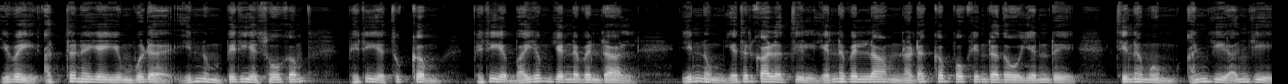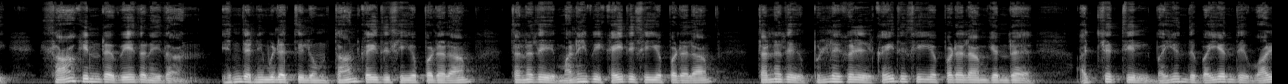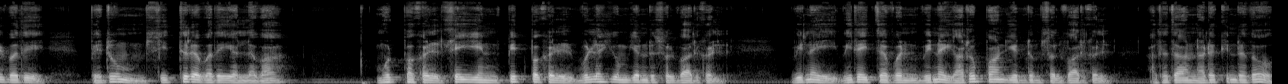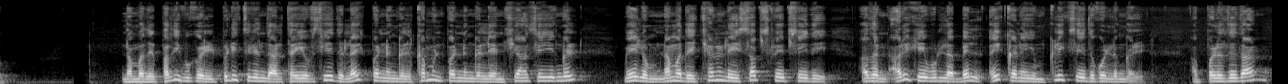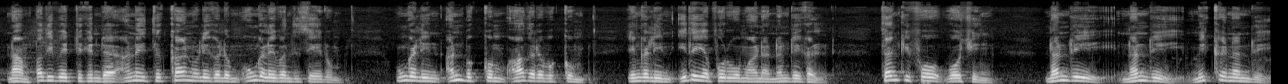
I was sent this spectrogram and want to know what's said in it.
இவை அத்தனையையும் விட இன்னும் பெரிய சோகம் பெரிய துக்கம் பெரிய பயம் என்னவென்றால் இன்னும் எதிர்காலத்தில் என்னவெல்லாம் நடக்கப் போகின்றதோ என்று தினமும் அஞ்சி அஞ்சி சாகின்ற வேதனைதான். எந்த நிமிடத்திலும் தான் கைது செய்யப்படலாம் தனது மனைவி கைது செய்யப்படலாம் தனது பிள்ளைகள் கைது செய்யப்படலாம் என்ற அச்சத்தில் பயந்து பயந்து வாழ்வது பெரும் சித்திரவதை அல்லவா? முற்பகல் செய்யின் பிற்பகல் விளையும் என்று சொல்வார்கள். வினை விதைத்தவன் வினை அறுப்பான் என்றும் சொல்வார்கள். அதுதான் நடக்கின்றதோ? நமது பதிவுகள் பிடித்திருந்தால் தயவு செய்து லைக் பண்ணுங்கள் கமெண்ட் பண்ணுங்கள் என் ஷேர் செய்யுங்கள். மேலும் நமது சேனலை சப்ஸ்கிரைப் செய்து அதன் அருகே உள்ள பெல் ஐக்கனையும் கிளிக் செய்து கொள்ளுங்கள். அப்பொழுதுதான் நாம் பதிவேற்றுகின்ற அனைத்து காணொளிகளும் உங்களை வந்து சேரும். உங்களின் அன்புக்கும் ஆதரவுக்கும் எங்களின் இதயபூர்வமான நன்றிகள். தேங்க்யூ ஃபார் வாட்சிங் நன்றி நன்றி மிக்க நன்றி.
